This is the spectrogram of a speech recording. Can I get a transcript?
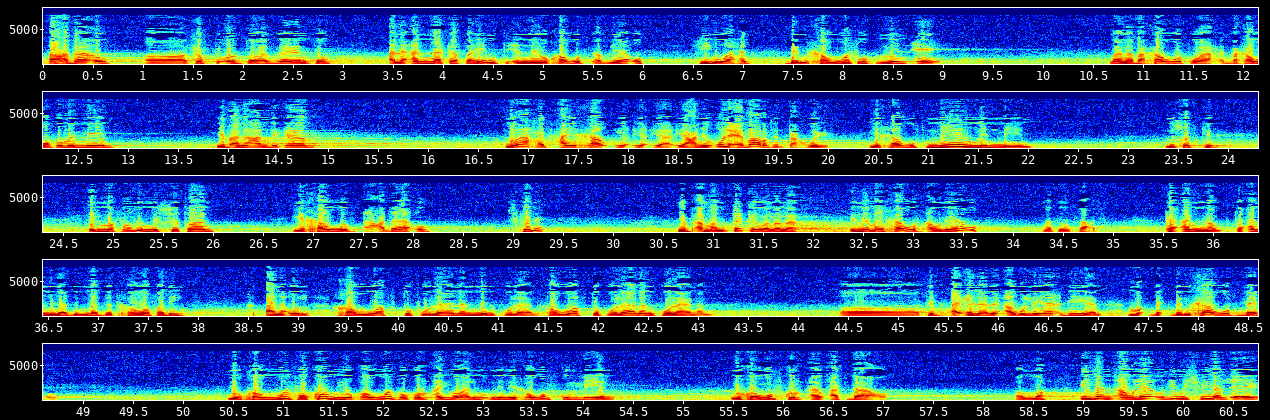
اعدائه آه شفت قلتوا إزاي أنتم؟ لأنك فهمت إن يخوف اولياءه فيه واحد بنخوفه من إيه؟ ما أنا بخوف واحد بخوفه من مين؟ يبقى أنا عندي كام؟ واحد هيخو يعني يقول عبارة التخويف يخوف مين من مين؟ نشوف كده. المفروض إن الشيطان يخوف أعدائه مش كده؟ يبقى منطقي ولا لا؟ إنما يخوف اوليائه ما تنفعش. كأن كأن لازم مادة خوفة دي أنا أقول خوفت فلانا من فلان خوفت فلانا فلانا. آه تبقى إذا الأولياء دي بنخوف بهم. يخوفكم يخوفكم أيها المؤمنين يخوفكم مين؟ يخوفكم أتباعه. الله إذا اولياءه دي مش هي الإيه؟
